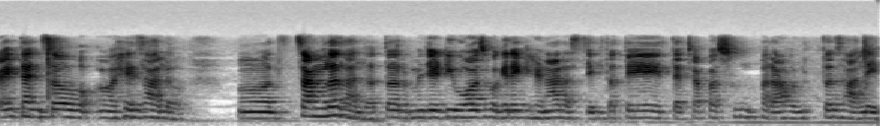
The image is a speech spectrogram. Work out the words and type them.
काही त्यांचं हे झालं चांगलं झालं. तर म्हणजे डिवॉर्स वगैरे घेणार असतील तर ते त्याच्यापासून परावृत्त झाले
